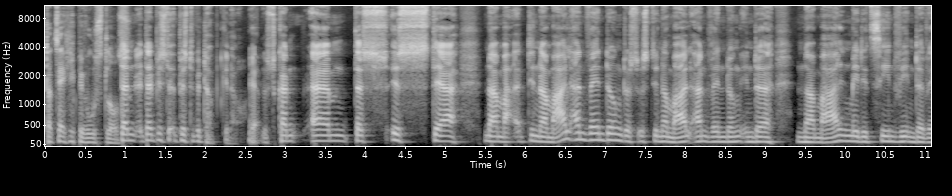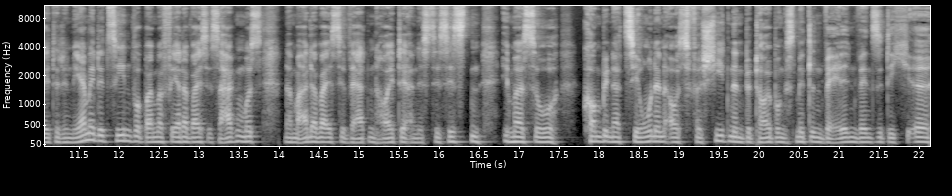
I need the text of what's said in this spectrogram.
tatsächlich bewusstlos. Dann, dann bist du bist du betäubt, genau. Ja. Das kann, ähm, das ist der die Normalanwendung. Das ist die Normalanwendung in der normalen Medizin wie in der Veterinärmedizin, wobei man fairerweise sagen muss, normalerweise werden heute Anästhesisten immer so Kombinationen aus verschiedenen Betäubungsmitteln wählen, wenn sie dich äh,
